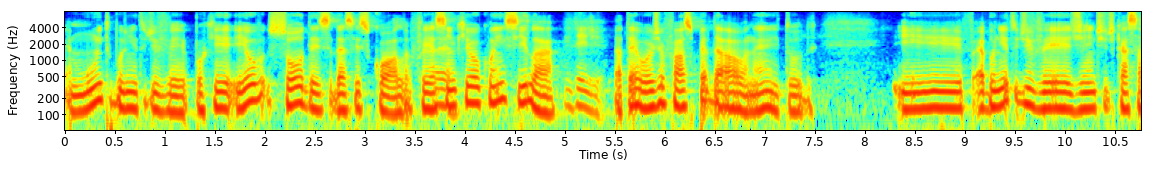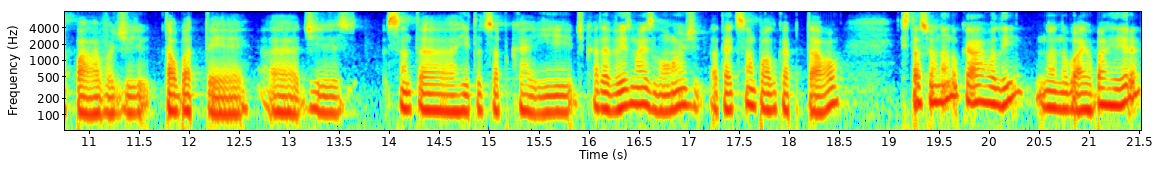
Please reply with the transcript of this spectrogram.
É muito bonito de ver, porque eu sou desse, dessa escola, foi assim que eu conheci lá. Entendi. Até hoje eu faço pedal, né, e tudo. E é bonito de ver gente de Caçapava, de Taubaté, ah, de Santa Rita do Sapucaí, de cada vez mais longe, até de São Paulo capital, estacionando o carro ali no, no bairro Barreira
